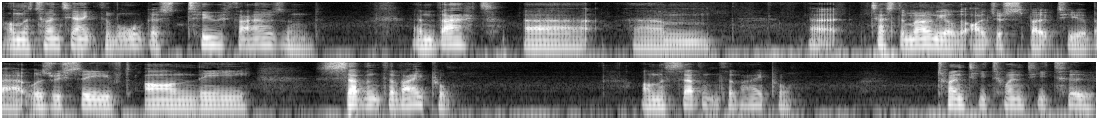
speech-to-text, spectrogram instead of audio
on the 28th of August 2000, and that uh, um, uh, testimonial that I just spoke to you about was received on the 7th of April. On the 7th of April 2022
